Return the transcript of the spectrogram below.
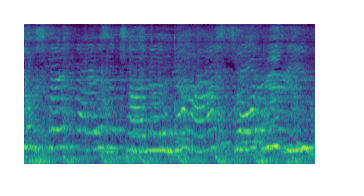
Mag-subscribe tayo sa channel niya? Strawberry TV.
